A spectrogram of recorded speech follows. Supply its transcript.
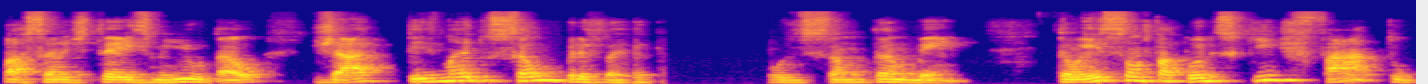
passando de 3 mil tal. Já teve uma redução no preço da reposição também. Então, esses são os fatores que, de fato,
